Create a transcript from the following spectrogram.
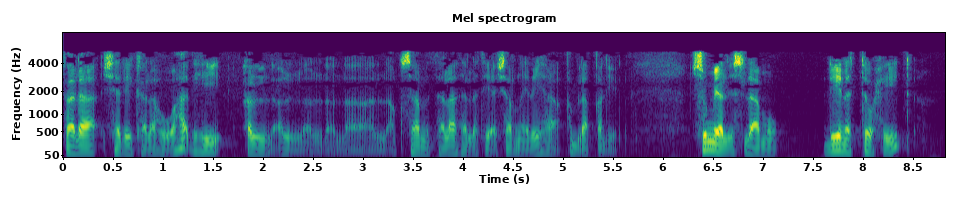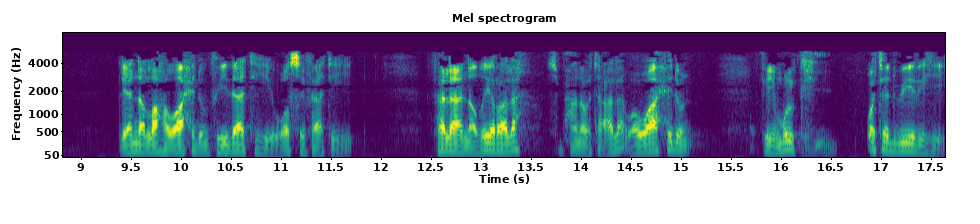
فلا شريك له. وهذه الأقسام الثلاثة التي أشرنا إليها قبل قليل. سمي الإسلام دين التوحيد لأن الله واحد في ذاته وصفاته فلا نظير له سبحانه وتعالى وواحد في ملكه وتدبيره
